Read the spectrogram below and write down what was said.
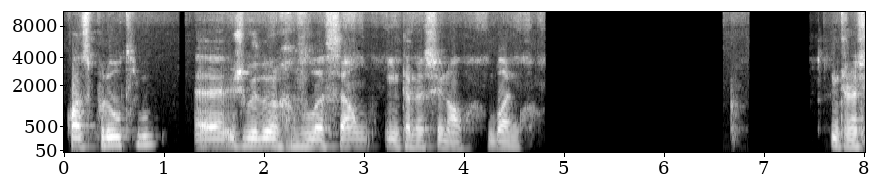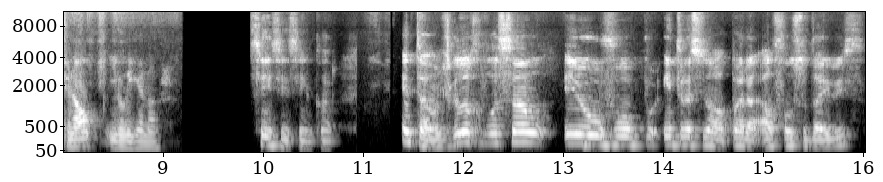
quase por último, uh, jogador revelação internacional, Blanco. Internacional e Liga Nós. Sim, sim, sim, claro. Então, jogador revelação, eu vou por- internacional para Alfonso Davis,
